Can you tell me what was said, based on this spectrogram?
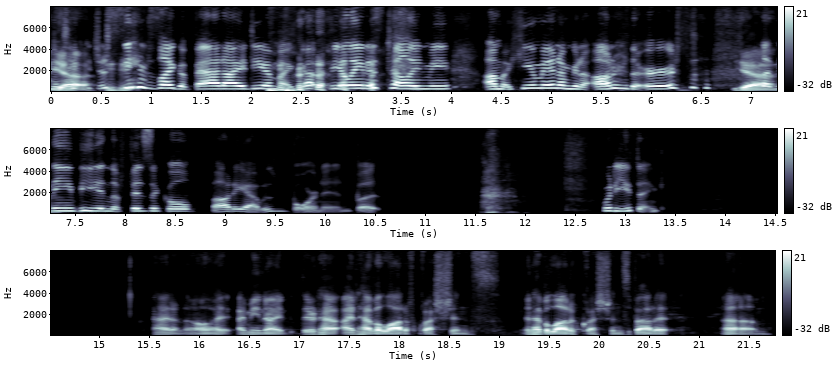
it. Yeah. It just Mhm. seems like a bad idea. My gut feeling is telling me I'm a human. I'm going to honor the earth. Yeah. Let me be in the physical body I was born in. But what do you think? I don't know. I, I mean, I there'd have I'd have a lot of questions. I'd have a lot of questions about it. Um,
